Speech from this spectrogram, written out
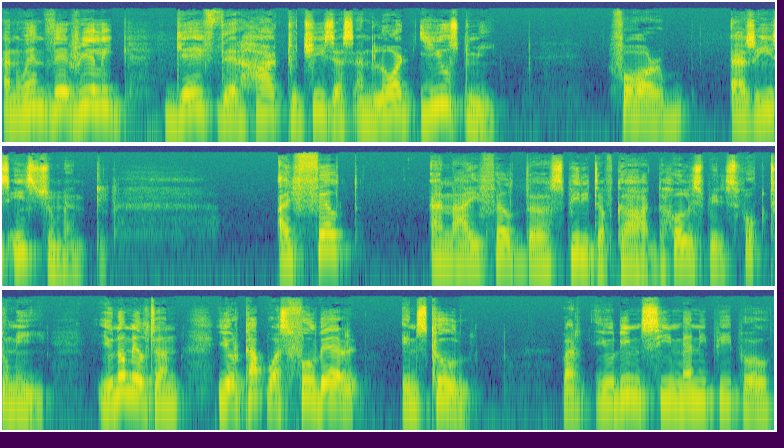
and when they really gave their heart to Jesus, and Lord used me for as His instrument, I felt, and I felt the Spirit of God, the Holy Spirit spoke to me. You know, Milton, your cup was full there in school but you didn't see many people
